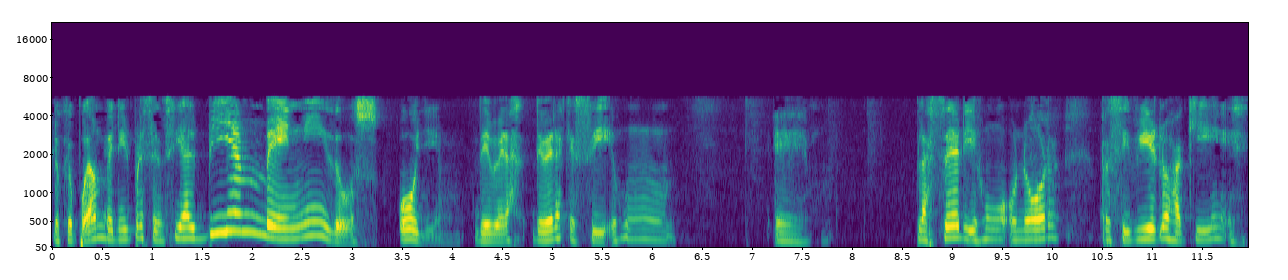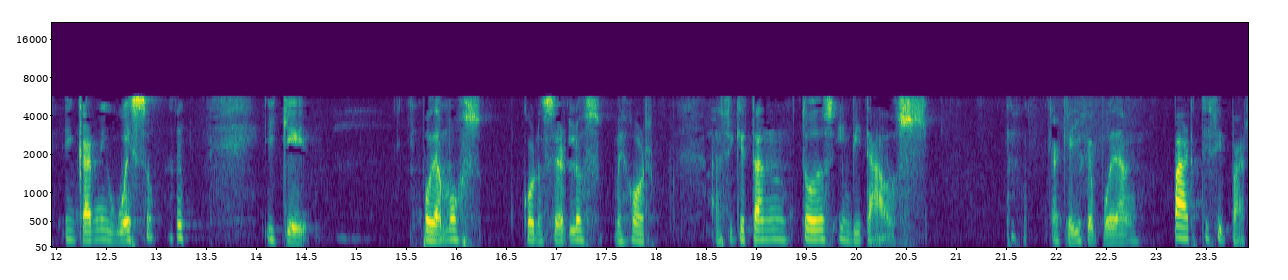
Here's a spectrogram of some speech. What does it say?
Los que puedan venir presencial, bienvenidos. Oye, de veras, de veras que sí, es un eh, placer y es un honor recibirlos aquí en carne y hueso y que podamos conocerlos mejor. Así que están todos invitados, aquellos que puedan participar.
